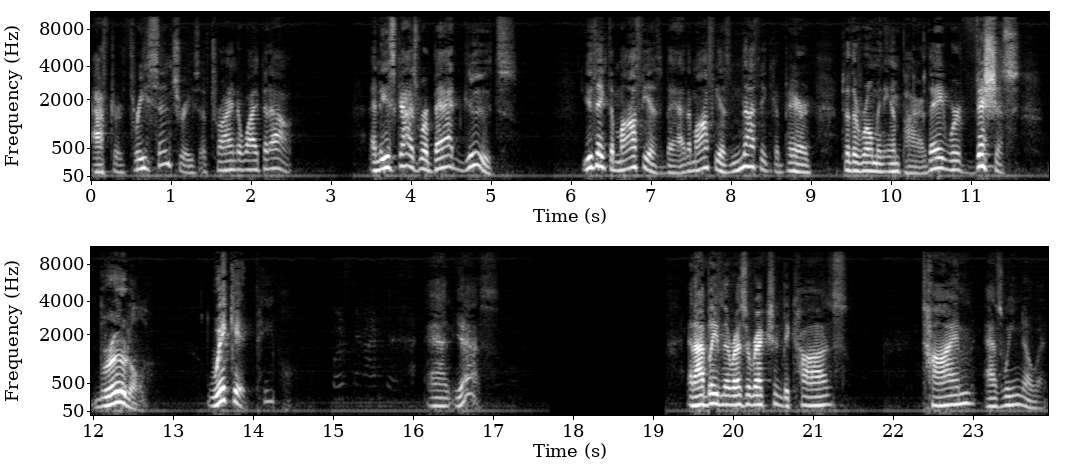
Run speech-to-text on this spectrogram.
after three centuries of trying to wipe it out. And these guys were bad goods. You think the mafia is bad. The mafia is nothing compared to the Roman Empire. They were vicious, brutal, wicked people. and yes. And I believe in the resurrection because time as we know it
